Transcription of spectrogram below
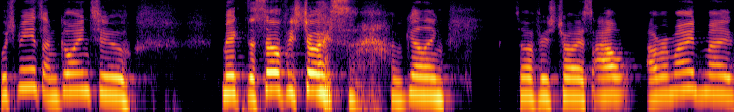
which means I'm going to make the Sophie's choice. I'm killing Sophie's choice. I'll I'll remind my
